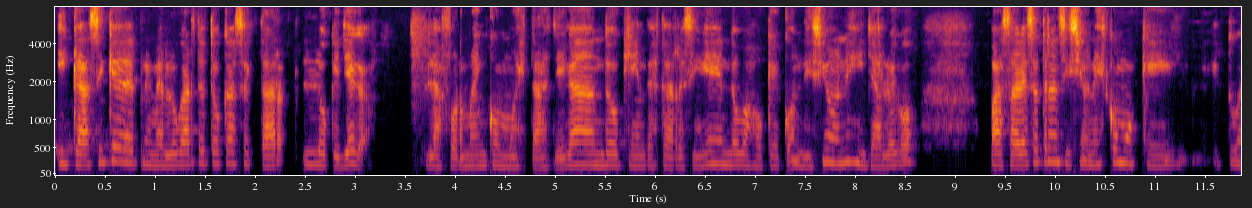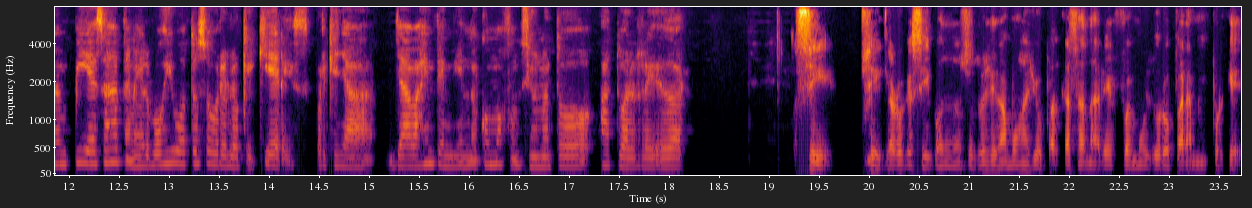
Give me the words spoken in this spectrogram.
y casi que de primer lugar te toca aceptar lo que llega, la forma en cómo estás llegando, quién te está recibiendo, bajo qué condiciones y ya luego pasar esa transición es como que tú empiezas a tener voz y voto sobre lo que quieres, porque ya, ya vas entendiendo cómo funciona todo a tu alrededor. Sí, Sí, claro que sí. Cuando nosotros llegamos a Yopal Casanares fue muy duro para mí porque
